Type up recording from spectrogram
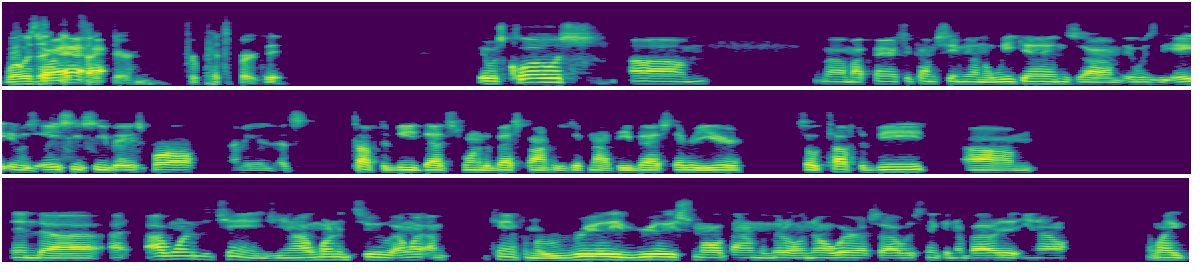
What was that so factor for Pittsburgh? It, it was close. Um, uh, my parents would come see me on the weekends. Um, it was the eight. it was ACC baseball. I mean, that's tough to beat. That's one of the best conferences, if not the best, every year. So tough to beat. Um, and uh, I, I wanted to change. You know, I wanted to. I want. I came from a really really small town in the middle of nowhere, so I was thinking about it. You know, I'm like,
